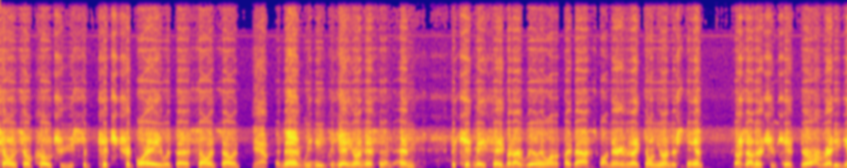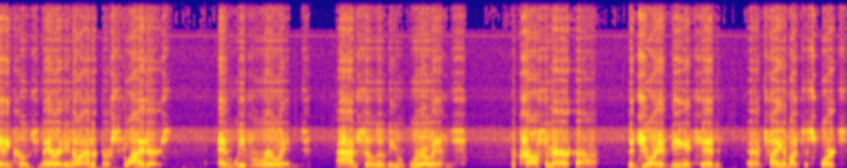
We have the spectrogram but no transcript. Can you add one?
so and so coach who used to pitch Triple A with the so and so, and and then we need to get you on this, and, and the kid may say, but I really want to play basketball, and they're gonna be like, don't you understand? Those other two kids, they're already getting coached, and they already know how to throw sliders, and we've ruined, absolutely ruined, across America, the joy of being a kid and playing a bunch of sports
